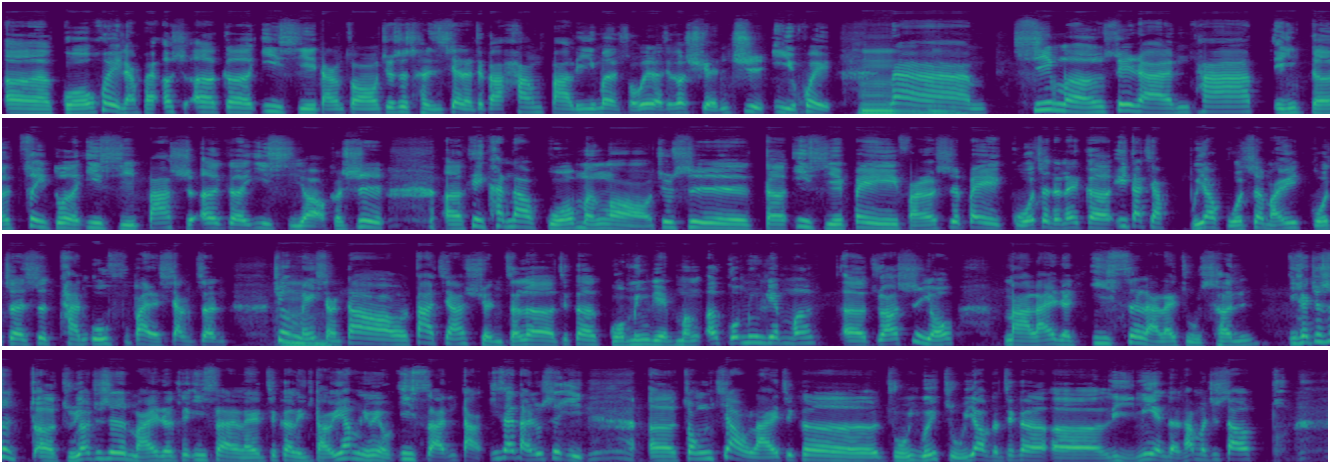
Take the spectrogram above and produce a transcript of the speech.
呃国会两百二十二个议席当中，就是呈现了这个汉巴里们所谓的这个选制议会。嗯，那西蒙虽然他赢得最多的议席八十二个议席哦，可是呃可以看到国盟哦，就是的议席被反而是被国政的那个，因为大家不要国政嘛，因为国政是贪污腐败的象征，就没想到。大家选择了这个国民联盟，而国民联盟呃，主要是由马来人、伊斯兰来组成，应该就是呃，主要就是马来人跟伊斯兰来这个领导，因为他们里面有伊斯兰党，伊斯兰党就是以呃宗教来这个主为主要的这个呃理念的，他们就是要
